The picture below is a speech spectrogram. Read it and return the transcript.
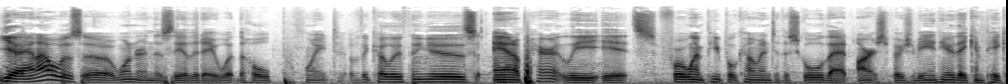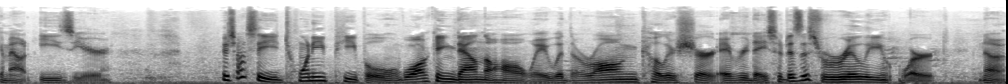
Yeah, and I was uh, wondering this the other day what the whole point of the color thing is, and apparently it's for when people come into the school that aren't supposed to be in here, they can pick them out easier. Which I see 20 people walking down the hallway with the wrong color shirt every day. So does this really work? No.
